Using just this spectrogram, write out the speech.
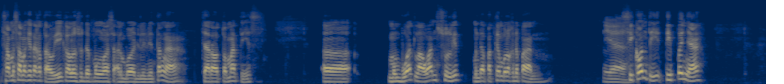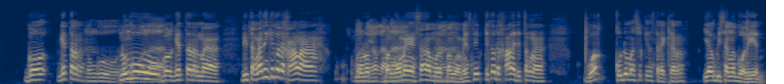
sama-sama kita ketahui kalau sudah penguasaan bola di lini tengah, cara otomatis eh, membuat lawan sulit mendapatkan bola ke depan. Iya. Si Conti tipenya goal getter, nunggu nunggu bola. goal getter. Nah, di tengah nih kita udah kalah. Menurut Borneo Bang kalah. Gomez, ah, menurut Nah. Bang Gomez nih kita udah kalah di tengah. Gua kudu masukin striker yang bisa ngegolin,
